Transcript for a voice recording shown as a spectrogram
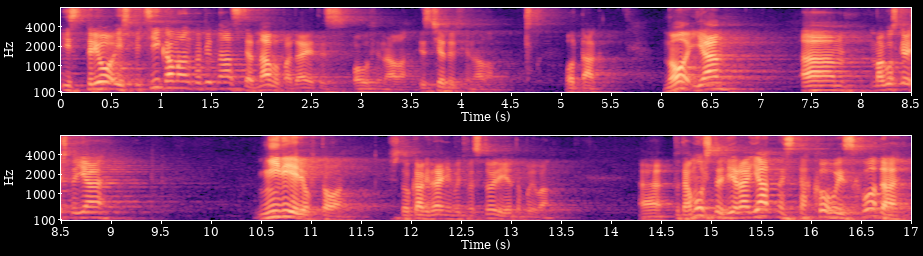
из, трех, из пяти команд по 15 одна выпадает из полуфинала, из четвертьфинала. Вот так. Но я э, могу сказать, что я не верю в то, что когда-нибудь в истории это было. Э, потому что вероятность такого исхода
